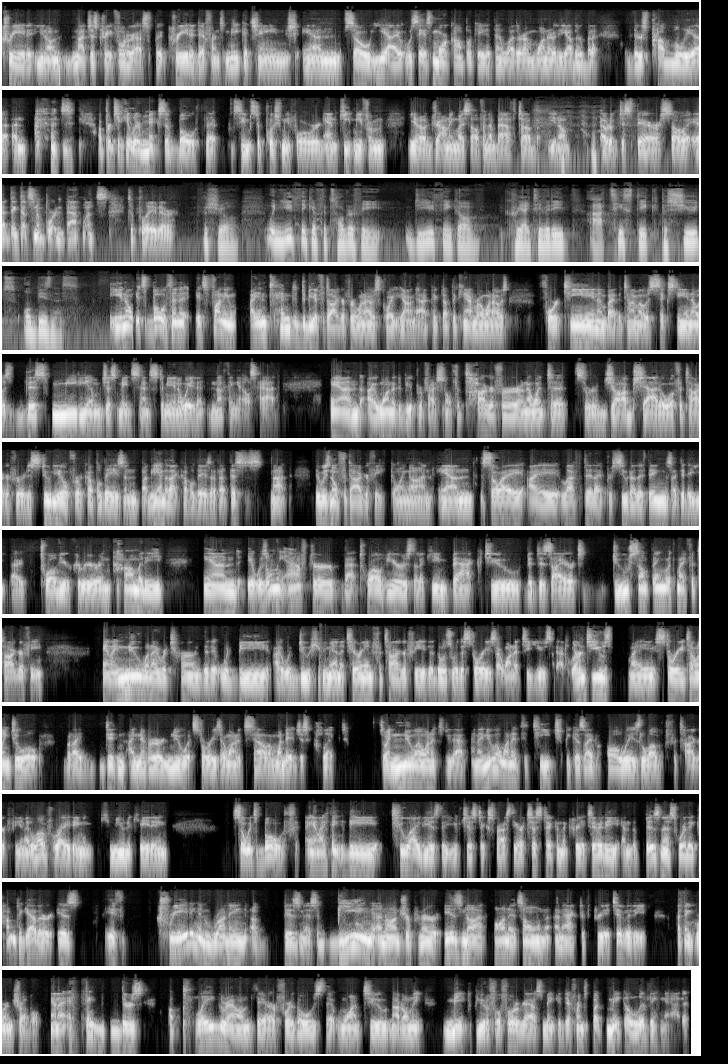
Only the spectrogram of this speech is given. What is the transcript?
create it, you know, not just create photographs, but create a difference, make a change. And so, yeah, I would say it's more complicated than whether I'm one or the other, but there's probably a, an, a particular mix of both that seems to push me forward and keep me from, you know, drowning myself in a bathtub, you know, out of despair. So I think that's an important balance to play there. For sure. When you think of photography, do you think of creativity, artistic pursuits, or business? You know, it's both. And it's funny. I intended to be a photographer when I was quite young. I picked up the camera when I was 14. And by the time I was 16, I was this medium just made sense to me in a way that nothing else had. And I wanted to be a professional photographer. And I went to sort of job shadow a photographer at a studio for a couple days. And by the end of that couple days, I thought, this is not there was no photography going on. And so I, I left it. I pursued other things. I did a, a 12 year career in comedy. And it was only after that 12 years that I came back to the desire to do something with my photography. And I knew when I returned that it would be, I would do humanitarian photography, that those were the stories I wanted to use. I'd learned to use my storytelling tool, but I didn't, I never knew what stories I wanted to tell. And one day it just clicked. So I knew I wanted to do that. And I knew I wanted to teach because I've always loved photography and I love writing and communicating so it's both. And I think the two ideas that you've just expressed, the artistic and the creativity and the business, where they come together is if creating and running a business, being an entrepreneur is not on its own an act of creativity, I think we're in trouble. And I think there's a playground there for those that want to not only make beautiful photographs, make a difference, but make a living at it.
